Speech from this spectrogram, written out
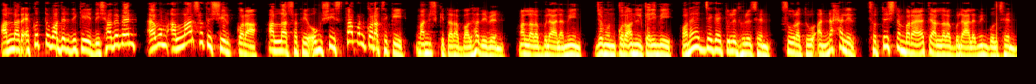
আল্লাহর একত্ববাদের দিকে দিশা দেবেন এবং আল্লাহর সাথে শির করা, আল্লাহর সাথে অংশী স্থাপন করা থেকে মানুষকে তারা বাধা দিবেন। আল্লাহ রাবুল্লাহ আলমিন যেমন কোরআনুল করিমে অনেক জায়গায় তুলে ধরেছেন, সৌরাতু আন্নাহালের ছত্রিশ নম্বর আয়াতে আল্লাহ রাবুল্লাহ আলমিন বলছেন,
